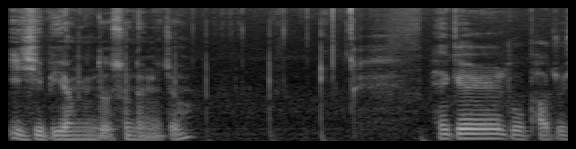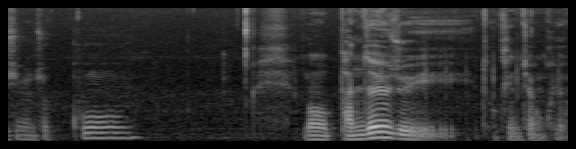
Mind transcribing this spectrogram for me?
22학년도 수능이죠. 해결도 봐주시면 좋고 뭐 반자유주의도 괜찮고요.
